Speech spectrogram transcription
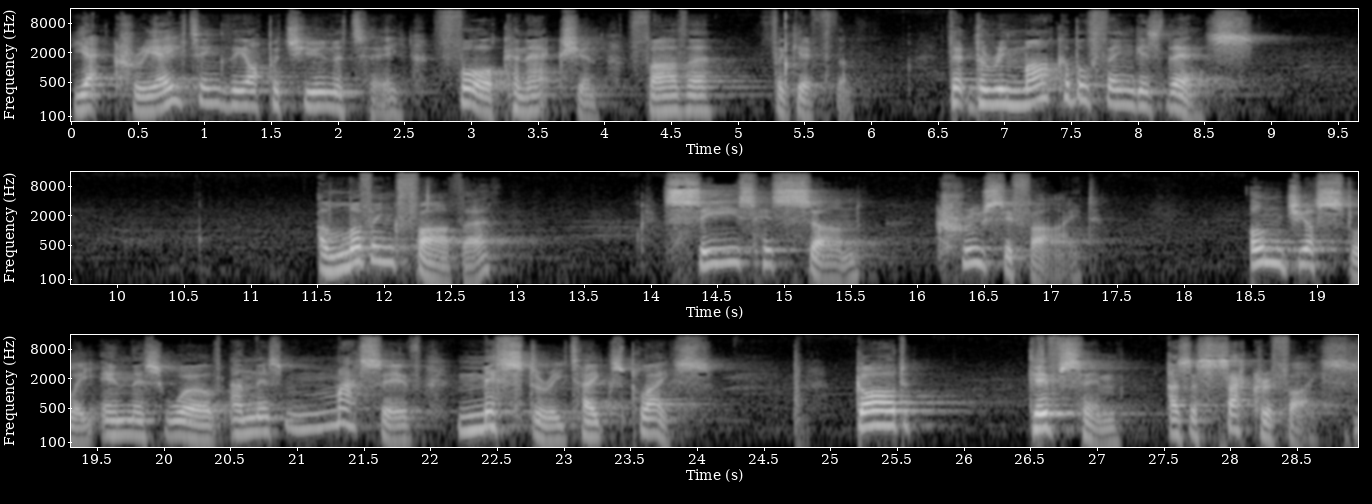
yet creating the opportunity for connection. Father, forgive them. The, the remarkable thing is this a loving father sees his son crucified unjustly in this world, and this massive mystery takes place. God gives him as a sacrifice.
